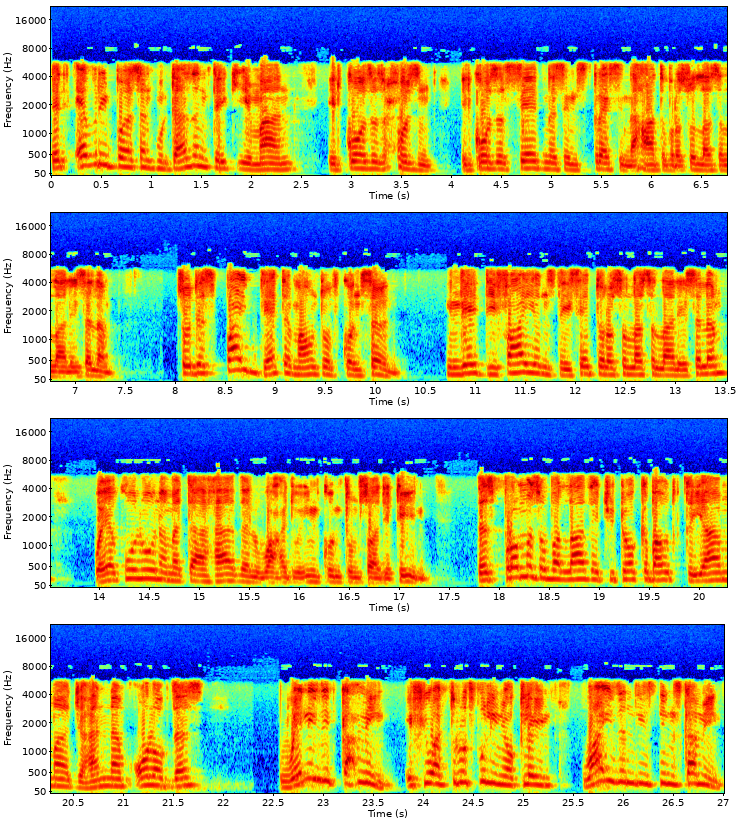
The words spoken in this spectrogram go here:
that every person who doesn't take Iman, it causes huzn, it causes sadness and stress in the heart of Rasulullah sallallahu alayhi wasallam. So despite that amount of concern, in their defiance, they said to Rasulullah sallallahu alayhi wasallam, وَيَقُولُونَ مَتَى هَذَا الْوَعْدُ إِن كُنتُمْ صَادِقِينَ This promise of Allah that you talk about, Qiyamah, Jahannam, all of this, when is it coming? If you are truthful in your claim, why isn't these things coming?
